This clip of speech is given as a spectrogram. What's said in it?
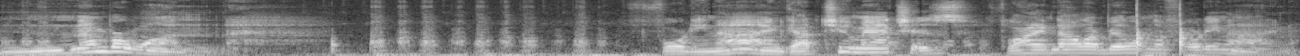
number 1, 49. Got two matches. Flying dollar bill on the 49.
